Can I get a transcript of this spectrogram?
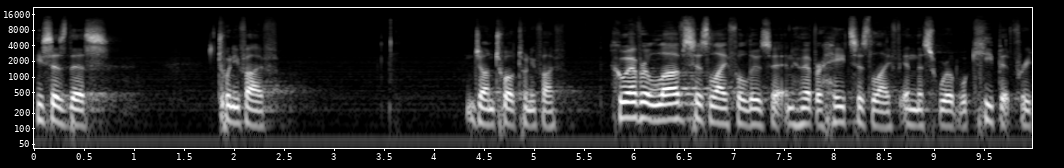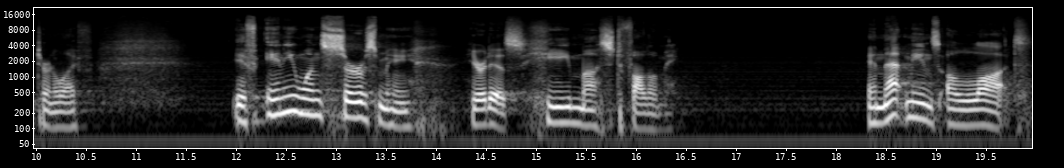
He says this 25. John 12, 25. Whoever loves his life will lose it, and whoever hates his life in this world will keep it for eternal life. If anyone serves me, here it is He must follow me. And that means a lot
